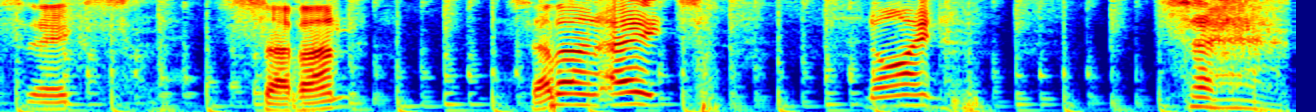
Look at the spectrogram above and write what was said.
6, 7, 7, 8, 9, 10.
